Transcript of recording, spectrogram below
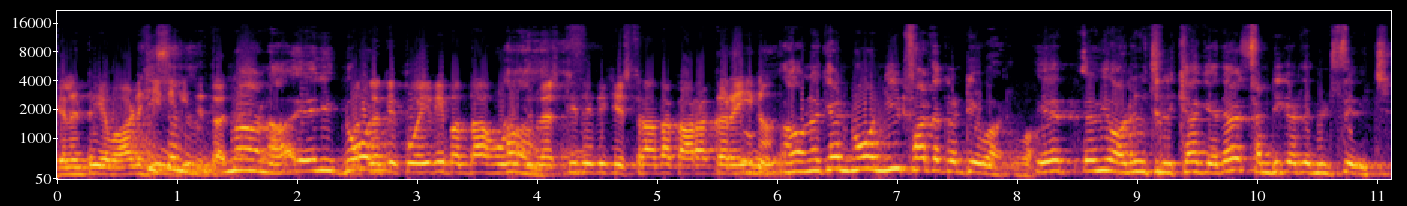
ਗੈਲੰਟਰੀ ਅਵਾਰਡ ਹੀ ਨਹੀਂ ਨੂੰ ਦਿੱਤਾ ਨਾ। ਨਾ ਇਹ ਨਹੀਂ no- ਮਤਲਬ ਕਿ ਕੋਈ ਵੀ ਬੰਦਾ ਹੁਣ। ਯੂਨੀਵਰਸਿਟੀ ਦੇ ਵਿੱਚ ਇਸ ਤਰ੍ਹਾਂ ਦਾ ਕਾਰਾ ਕਰੇ ਹੀ ਨਾ। ਉਹਨੇ ਕਿਹਾ ਨੋ ਨੀਡ ਫਾਰ ਦ ਵਾਹ। ਅਵਾਰਡ ਇਹ ਇਹ ਵੀ ਆਰਡਰ ਵਿੱਚ ਲਿਖਿਆ ਗਿਆ ਹੈ ਸੰਡੀਗੜ੍ਹ ਦੇ ਮਿੰਟਸ ਦੇ ਵਿੱਚ।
